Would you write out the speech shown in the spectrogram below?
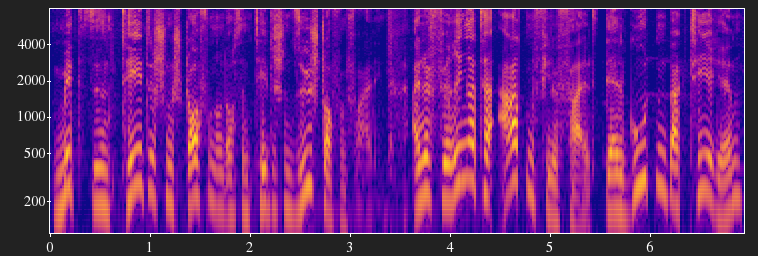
mit synthetischen Stoffen und auch synthetischen Süßstoffen vor allen Dingen. Eine verringerte Artenvielfalt der guten Bakterien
